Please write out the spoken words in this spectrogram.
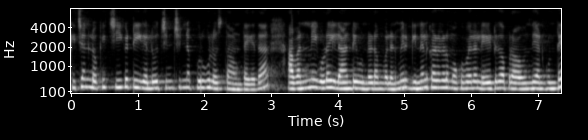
కిచెన్లోకి చీకటీగలు చిన్న చిన్న పురుగులు వస్తూ ఉంటాయి కదా అవన్నీ కూడా ఇలాంటివి ఉండడం వలన మీరు గిన్నెలు కడగడం ఒకవేళ లేట్గా ప్రా ఉంది అనుకుంటే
